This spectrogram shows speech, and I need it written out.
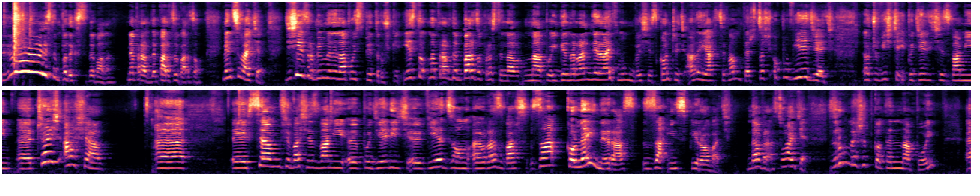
uuu, jestem podekscytowana. Naprawdę, bardzo, bardzo. Więc słuchajcie, dzisiaj zrobimy napój z pietruszki. Jest to naprawdę bardzo prosty na, napój. Generalnie live mógłby się skończyć, ale ja chcę Wam też coś opowiedzieć. Oczywiście i podzielić się z Wami. E, cześć Asia! E, Chciałam się właśnie z Wami e, podzielić e, wiedzą oraz Was za kolejny raz zainspirować. Dobra, słuchajcie, zróbmy szybko ten napój e,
